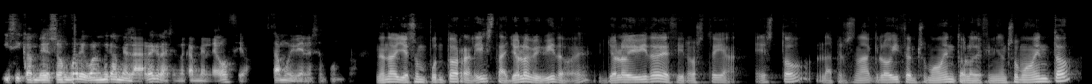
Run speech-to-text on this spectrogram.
y si cambio de software igual me cambian las reglas y me cambia el negocio. Está muy bien ese punto. No, no, y es un punto realista. Yo lo he vivido, ¿eh? Yo lo he vivido de decir, hostia, esto, la persona que lo hizo en su momento, lo definió en su momento,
